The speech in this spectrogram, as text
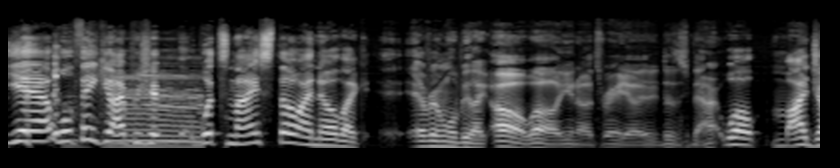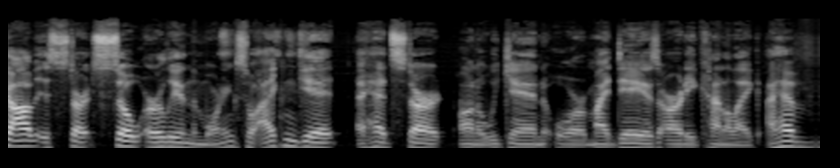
Yeah, well, thank you. I appreciate. Mm. What's nice though, I know like everyone will be like, "Oh, well, you know, it's radio. It doesn't matter." Well, my job is start so early in the morning, so I can get a head start on a weekend, or my day is already kind of like I have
